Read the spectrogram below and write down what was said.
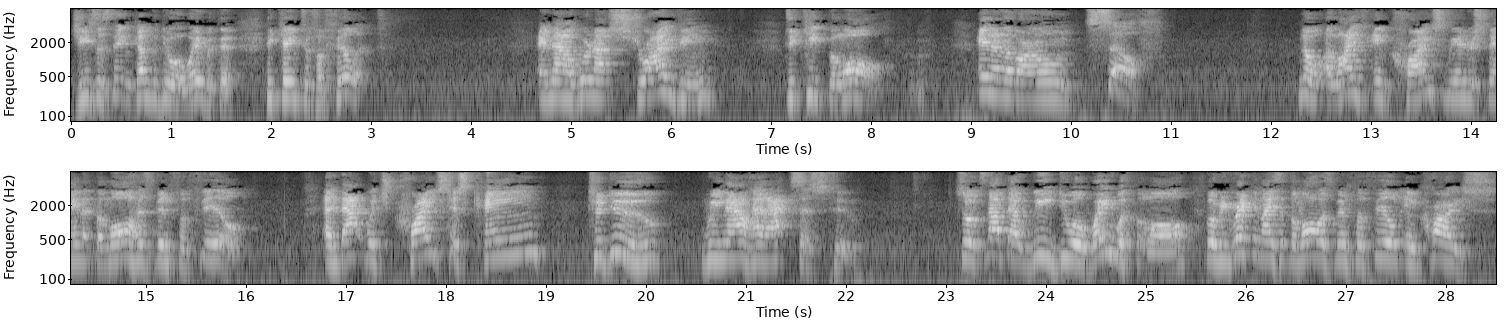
Jesus didn't come to do away with it, He came to fulfill it. And now we're not striving to keep the law in and of our own self. No, a life in Christ, we understand that the law has been fulfilled. And that which Christ has came to do, we now have access to. So it's not that we do away with the law, but we recognize that the law has been fulfilled in Christ.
